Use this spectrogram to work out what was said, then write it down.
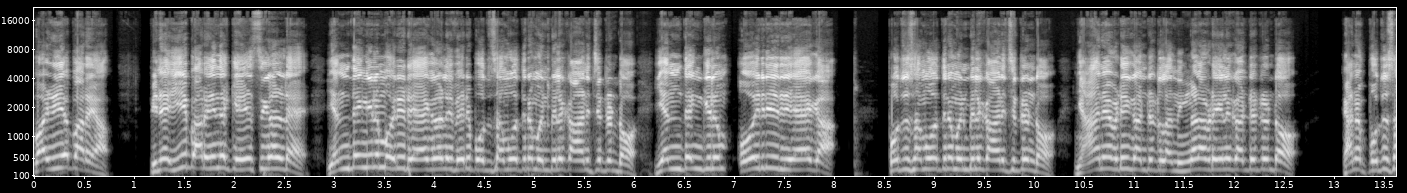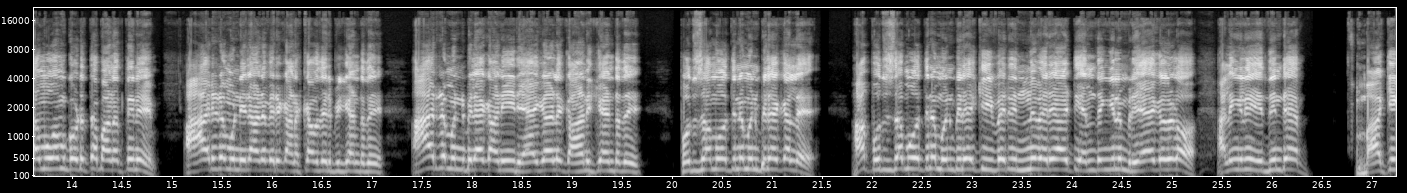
വഴിയെ പറയാം. പിന്നെ ഈ പറയുന്ന കേസുകളുടെ എന്തെങ്കിലും ഒരു രേഖകൾ ഇവർ പൊതുസമൂഹത്തിന് മുൻപിൽ കാണിച്ചിട്ടുണ്ടോ? എന്തെങ്കിലും ഒരു രേഖ പൊതുസമൂഹത്തിന് മുൻപിൽ കാണിച്ചിട്ടുണ്ടോ? ഞാൻ എവിടെയും കണ്ടിട്ടില്ല. നിങ്ങൾ എവിടെയെങ്കിലും കണ്ടിട്ടുണ്ടോ? കാരണം പൊതുസമൂഹം കൊടുത്ത പണത്തിന് ആരുടെ മുന്നിലാണ് ഇവർ കണക്ക് അവതരിപ്പിക്കേണ്ടത്? ആരുടെ മുൻപിലേക്കാണ് ഈ രേഖകൾ കാണിക്കേണ്ടത്? പൊതുസമൂഹത്തിന് മുൻപിലേക്കല്ലേ? ആ പൊതുസമൂഹത്തിന് മുൻപിലേക്ക് ഇവർ ഇന്ന് വരെയായിട്ട് എന്തെങ്കിലും രേഖകളോ അല്ലെങ്കിൽ ഇതിന്റെ ബാക്കി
